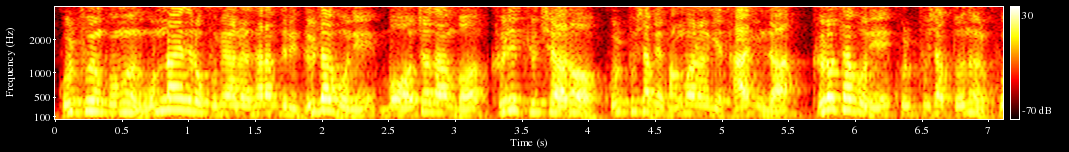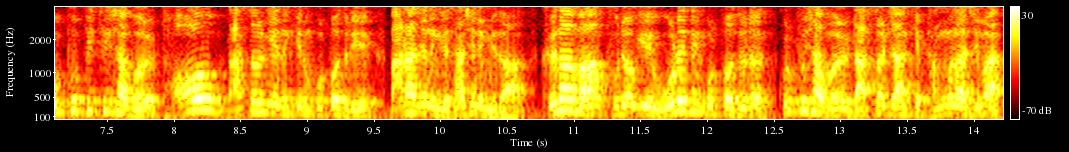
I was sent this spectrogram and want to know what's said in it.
골프용품은 온라인으로 구매하는 사람들이 늘다 보니 뭐 어쩌다 한번 그립 교체하러 골프샵에 방문하는 게 다입니다. 그렇다 보니 골프샵 또는 골프 피팅샵을 더욱 낯설게 느끼는 골퍼들이 많아지는 게 사실입니다. 그나마 구력이 오래된 골퍼들은 골프샵을 낯설지 않게 방문하지만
